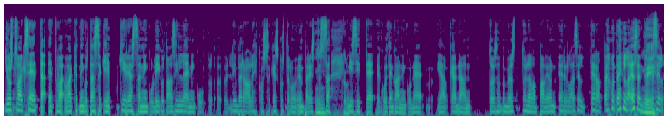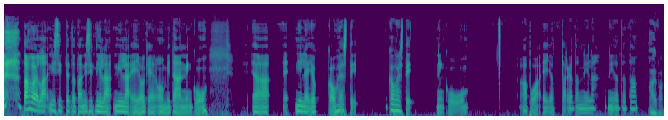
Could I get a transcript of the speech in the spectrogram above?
just vaikka se, että, että va, vaikka niin kuin tässäkin kirjassa niin kuin liikutaan silleen niin kuin liberaalihkossa keskusteluympäristössä, mm, niin sitten kuitenkaan niin kuin ne, ja käydään toisaalta myös todella paljon erilaisilla terapeuteilla ja sen niin. tyyppisillä tahoilla, niin sitten tota, niin sit niillä, niillä ei oikein ole mitään, niin kuin, ja, niille ei ole kauheasti, kauheasti niin kuin, apua ei ole tarjota niillä, niillä tota, Aivan.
